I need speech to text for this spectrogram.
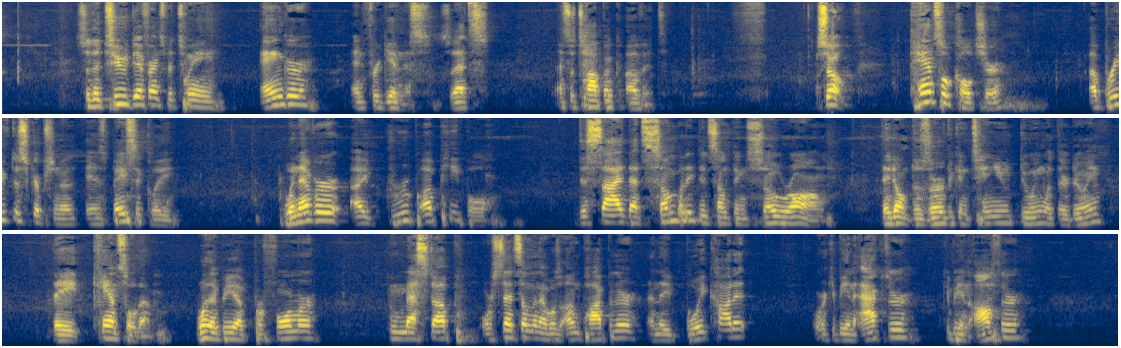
So the two difference between anger and forgiveness. So that's that's the topic of it. So, cancel culture, a brief description is basically whenever a group of people decide that somebody did something so wrong they don't deserve to continue doing what they're doing, they cancel them. Whether it be a performer who messed up or said something that was unpopular and they boycott it, or it could be an actor, it could be an author.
